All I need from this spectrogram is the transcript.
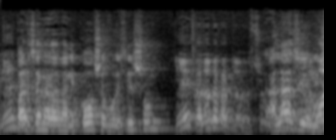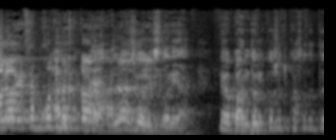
Ναι, πάρεις ένα δανεικό, σε βοηθήσουν, Ναι, 100%. έτσι. Αλλάζει όλη η Εγώ λέω ιστορία. για αυτά που έχω δει μέχρι Αλλα- τώρα. Ναι, αλλάζει όλη η ιστορία. Ναι, ο Πανατολικό δεν του καθόνται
